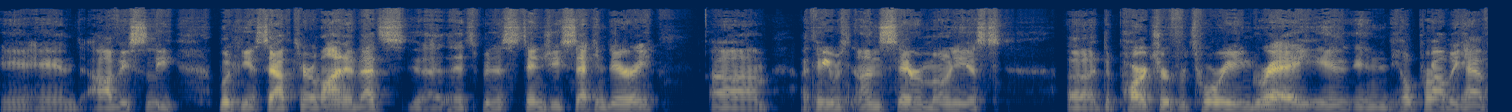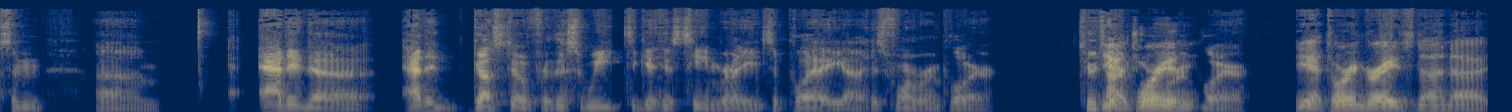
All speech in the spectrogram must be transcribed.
And, and obviously, looking at South Carolina, that's it's been a stingy secondary. Um, I think it was an unceremonious uh, departure for Torrian Gray, and, and, he'll probably have some um, added uh, added gusto for this week to get his team ready to play uh, his former employer, two times yeah, Torrian, employer. Yeah, Torrian Gray's done, uh,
